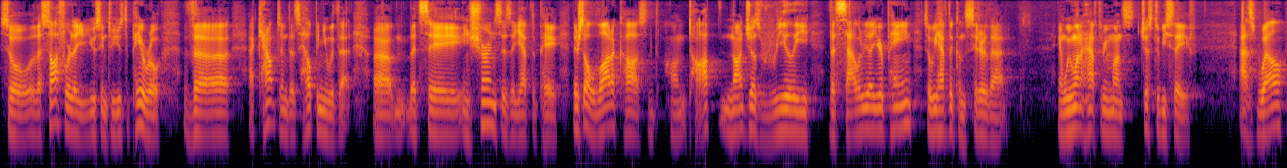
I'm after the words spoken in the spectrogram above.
So the software that you're using to use the payroll the accountant that's helping you with that um, let's say insurances that you have to pay there's a lot of costs on top not just really the salary that you're paying. So we have to consider that. And we want to have three months just to be safe as well.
